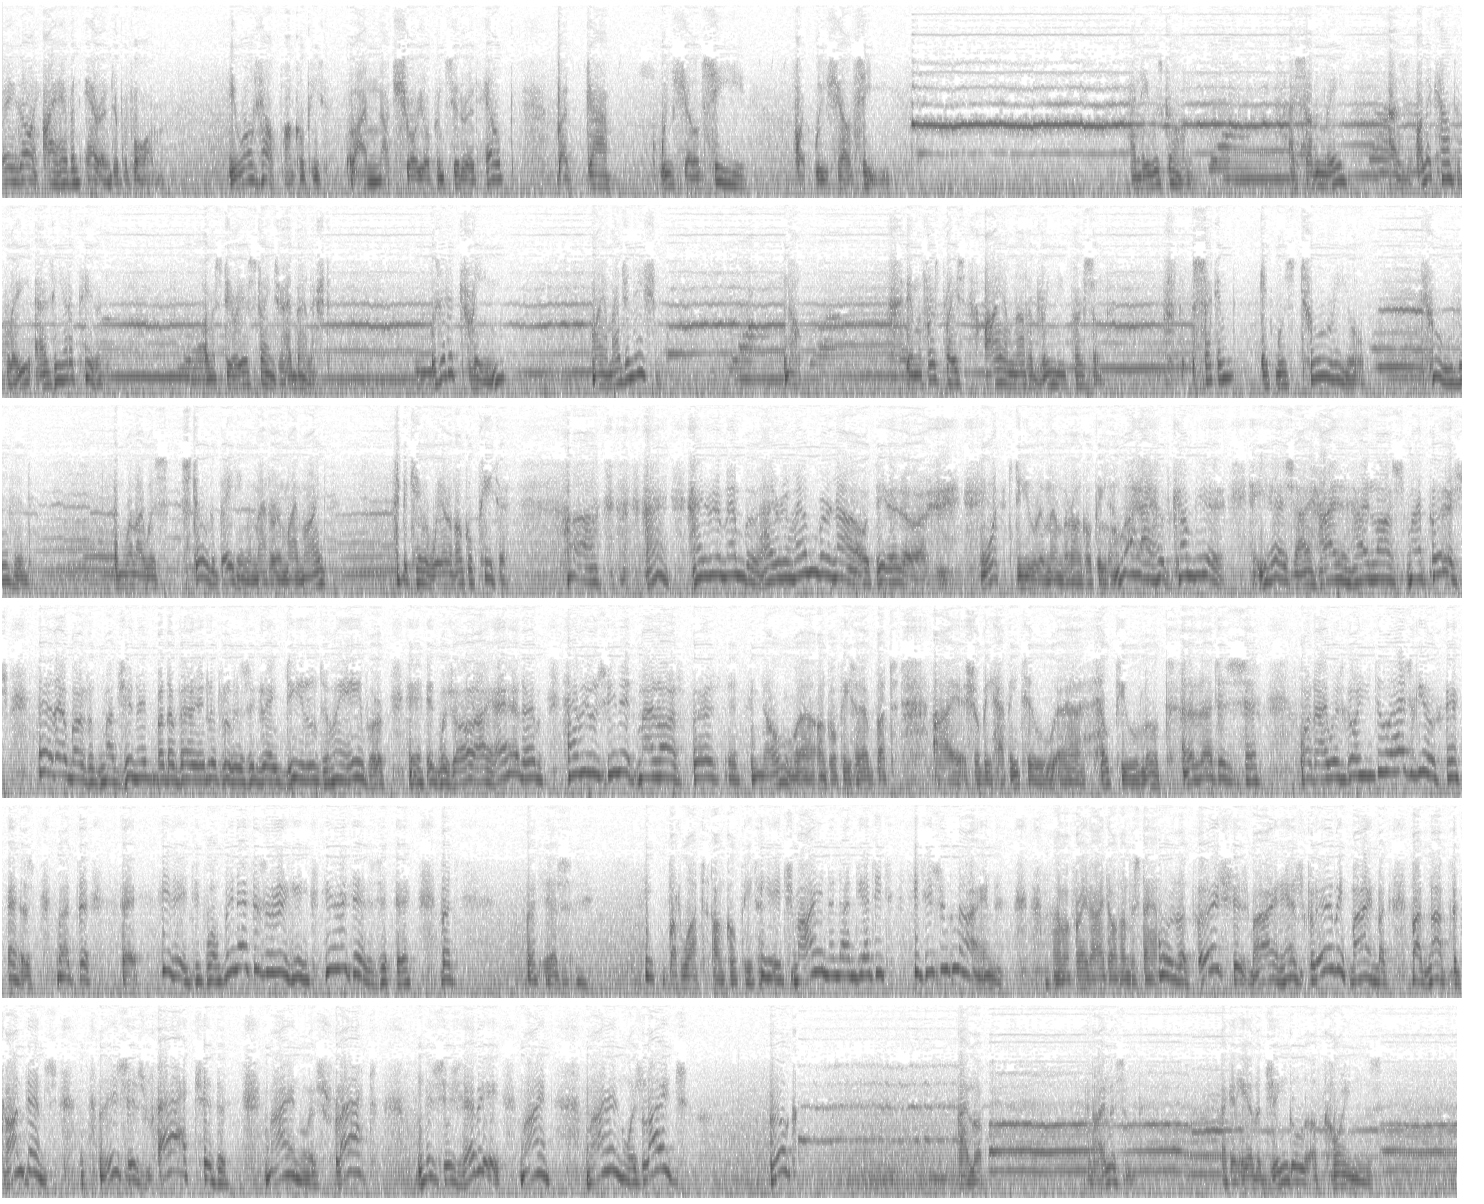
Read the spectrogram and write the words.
Where are you going? I have an errand to perform. You won't help, Uncle Peter. Well, I'm not sure you'll consider it help, but uh, we shall see what we shall see. And he was gone. As suddenly, as unaccountably as he had appeared. A mysterious stranger had vanished. Was it a dream? My imagination? No. In the first place, I am not a dreamy person. Second, it was too real, too vivid. And while I was still debating the matter in my mind, I became aware of Uncle Peter. Ah, I, I remember, I remember now, Theodore. What do you remember, Uncle Peter? Why, I have come here. Yes, I, I, I lost my purse. Uh, there wasn't much in it, but a very little is a great deal to me, for it was all I had. Um, have you seen it, my lost purse? No, uh, Uncle Peter, but I shall be happy to uh, help you look. Uh, that is uh, what I was going to ask you. yes, but uh, it, it won't be necessary. Here it is. but, but Yes. But what, Uncle Peter? It's mine, and, and yet it, it isn't mine. I'm afraid I don't understand. Oh, the purse is mine, yes, clearly mine, but but not the contents. This is fat. mine was flat. This is heavy. Mine, mine was light. Look. I looked, and I listened. I could hear the jingle of coins,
